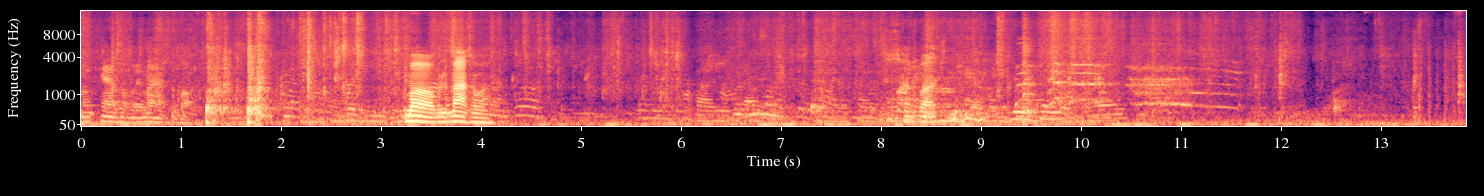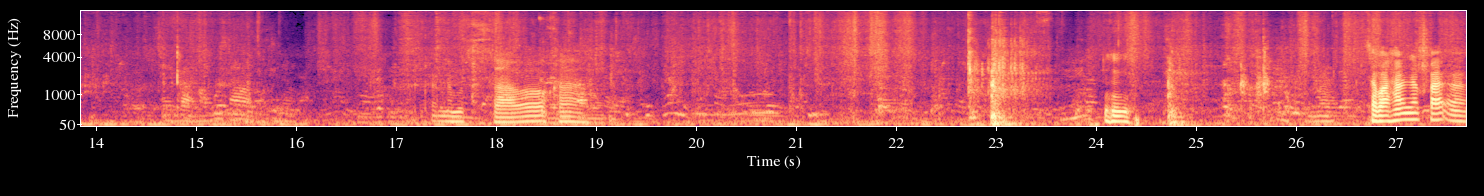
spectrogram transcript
น้องแคมส่งเลยมาคือบอกบ่มันมากครับว่า สบาทขนมสาวค่ะสบายฮะนักปะเออ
